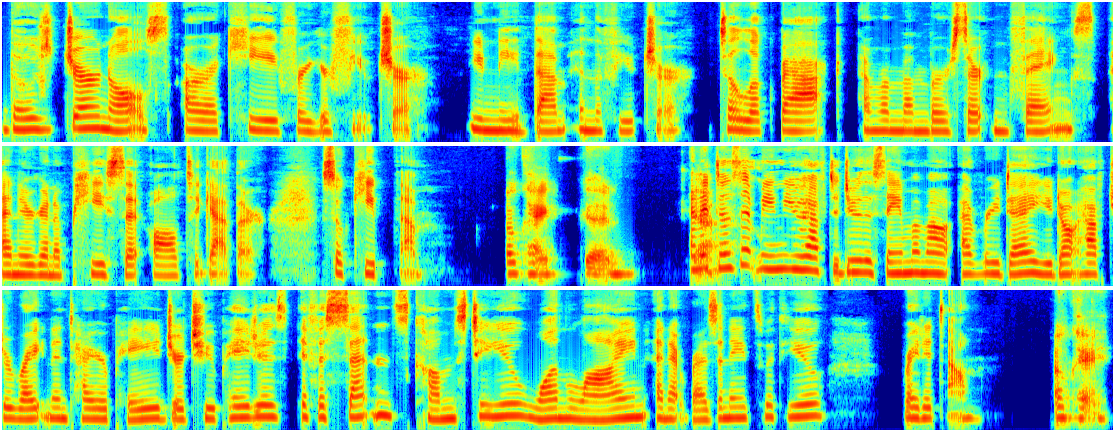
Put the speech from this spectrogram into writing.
Those journals are a key for your future. You need them in the future to look back and remember certain things and you're going to piece it all together. So keep them. Okay, good. And it doesn't mean you have to do the same amount every day. You don't have to write an entire page or two pages. If a sentence comes to you, one line, and it resonates with you, write it down. Okay.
